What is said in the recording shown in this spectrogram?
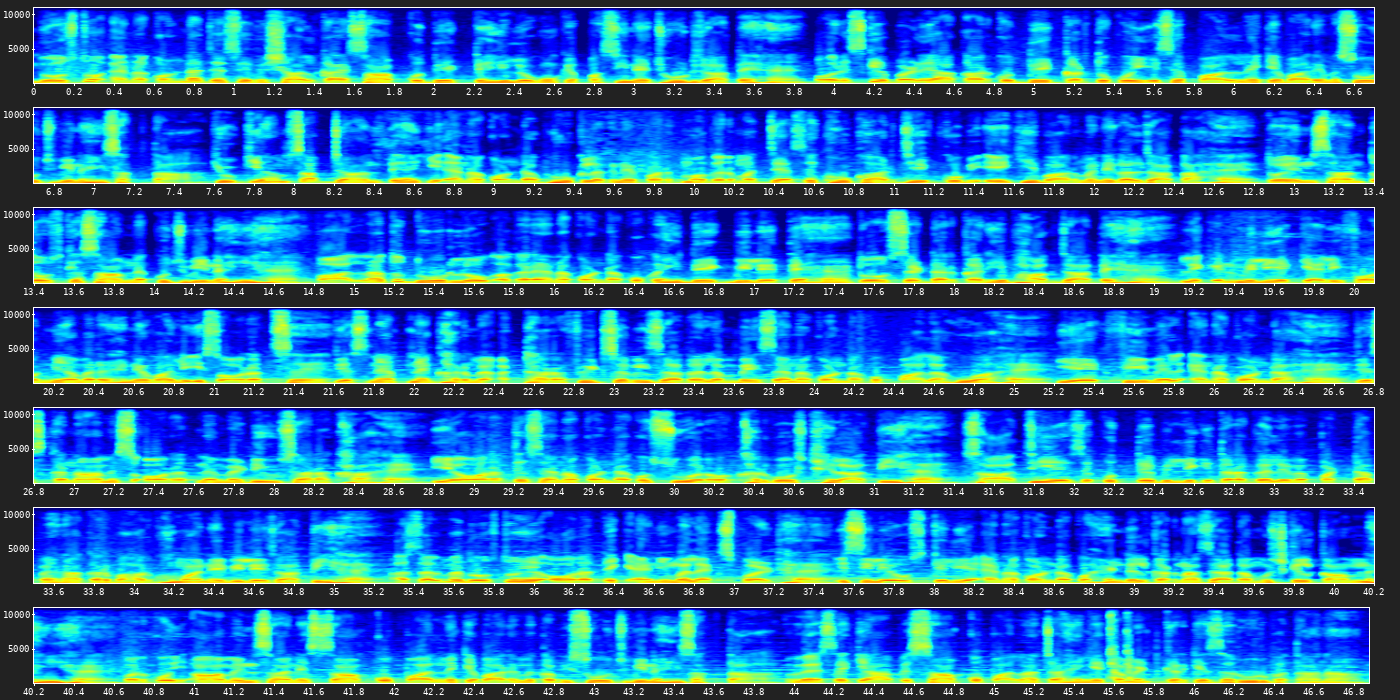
दोस्तों, एनाकोंडा जैसे विशालकाय सांप को देखते ही लोगों के पसीने छूट जाते हैं। और इसके बड़े आकार को देखकर तो कोई इसे पालने के बारे में सोच भी नहीं सकता। क्योंकि हम सब जानते हैं कि एनाकोंडा भूख लगने पर मगरमच्छ जैसे खुखार जीव को भी एक ही बार में निगल जाता है। तो इंसान तो उसके सामने कुछ भी नहीं है। पालना तो दूर लोग अगर एनाकोंडा को कहीं देख भी लेते हैं तो उससे डर ही भाग जाते हैं। लेकिन मिलिए कैलिफ़ोर्निया में रहने वाली इस औरत से, जिसने अपने घर में अठारह फीट से भी ज़्यादा लंबे इस एनाकोंडा को पाला हुआ है। ये एक फीमेल एनाकोंडा है, जिसका नाम इस औरत ने मेड्यूसा रखा है। ये औरत इस एनाकोंडा को सुअर और खरगोश खिलाती है। साथ ही इसे कुत्ते बिल्ली की तरह गले में पट्टा पहनाकर बाहर घुमाने भी ले जाती है। असल में दोस्तों, ये औरत एक एनिमल एक्सपर्ट है। इसीलिए उसके लिए एनाकोंडा को हैंडल करना ज़्यादा मुश्किल काम नहीं है। पर कोई आम इंसान इस सांप को पालने के बारे में कभी सोच भी नहीं सकता। वैसे क्या आप इस सांप को पालना चाहेंगे? कमेंट करके ज़रूर बताना।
